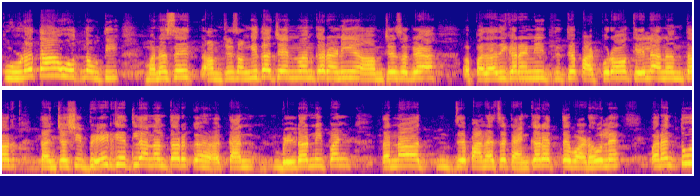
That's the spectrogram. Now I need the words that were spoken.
पूर्णतः होत नव्हती. मनसे आमचे संगीता चेनवनकर आणि आमचे सगळ्या पदाधिकाऱ्यांनी तिथे पाठपुरावा केल्यानंतर त्यांच्याशी भेट घेतल्यानंतर क- त्यां बिल्डरनी पण त्यांना जे पाण्याचे टँकर आहेत ते वाढवले. परंतु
